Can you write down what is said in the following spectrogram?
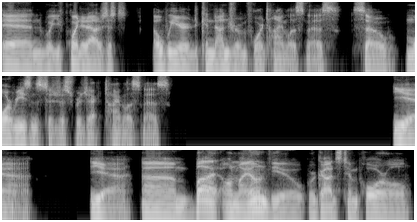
and what you've pointed out is just a weird conundrum for timelessness. So more reasons to just reject timelessness. Yeah. Yeah. Um, but on my own view, where God's temporal,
